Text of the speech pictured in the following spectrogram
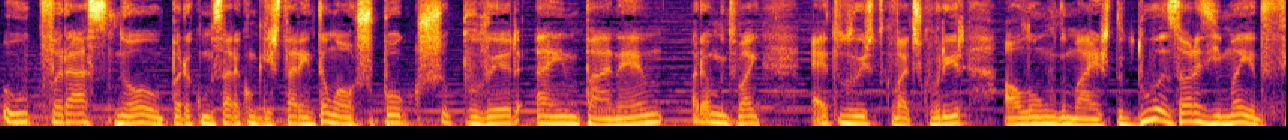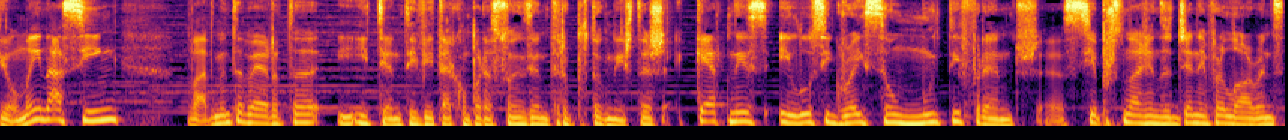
O que fará Snow para começar a conquistar então aos poucos poder em Panem? Ora, muito bem, é tudo isto que vai descobrir ao longo de mais de duas horas e meia de filme. Ainda assim, vá de mente aberta e, e tente evitar comparações entre protagonistas. Katniss e Lucy Gray são muito diferentes. Se a personagem de Jennifer Lawrence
